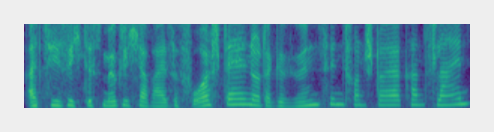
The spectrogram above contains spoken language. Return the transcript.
als sie sich das möglicherweise vorstellen oder gewöhnt sind von Steuerkanzleien.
